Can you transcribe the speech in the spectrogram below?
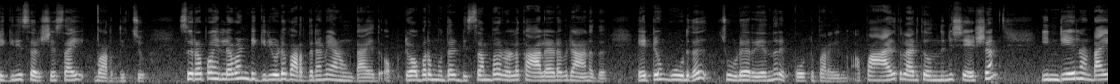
degree സെൽഷ്യസായി വർദ്ധിച്ചു. സീറോ പോയിന്റ് ഇലവൻ ഡിഗ്രിയുടെ വർധനവയാണ് ഉണ്ടായത്. ഒക്ടോബർ മുതൽ ഡിസംബർ വരെയുള്ള കാലയളവിലാണിത്. ഏറ്റവും കൂടുതൽ ചൂടേറിയെന്ന് റിപ്പോർട്ട് പറയുന്നു. അപ്പോൾ ആയിരത്തി തൊള്ളായിരത്തി ഒന്നിന് ശേഷം ഇന്ത്യയിലുണ്ടായ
